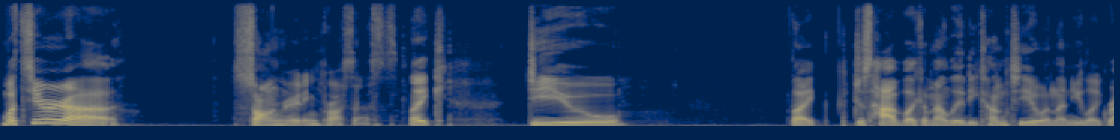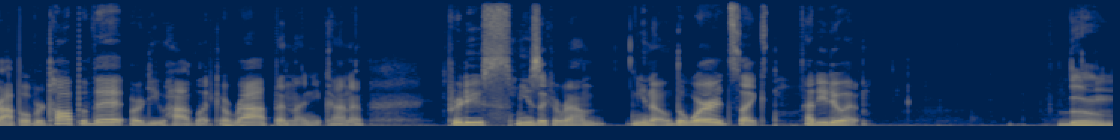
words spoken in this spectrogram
what's your uh, songwriting process? Like, do you like just have like a melody come to you and then you like rap over top of it, or do you have like a rap and then you kind of produce music around you know the words? Like, how do you do it? the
